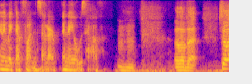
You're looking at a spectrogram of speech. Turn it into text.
And they make that front and center, and they always have. Mm-hmm. I love that. So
